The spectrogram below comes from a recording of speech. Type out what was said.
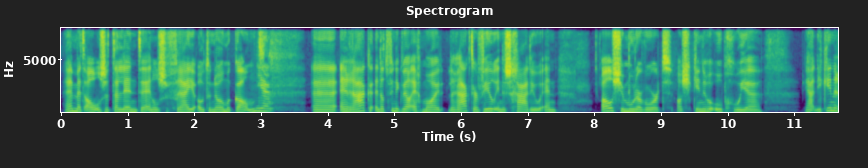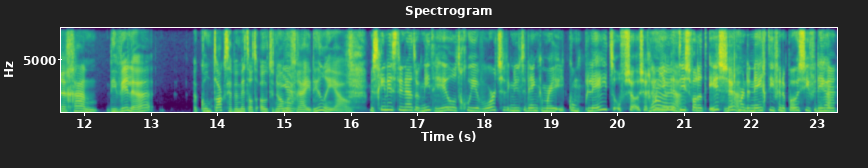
Hè, met al onze talenten en onze vrije autonome kant. Ja, Eh, en raken, en dat vind ik wel echt mooi, raakt er veel in de schaduw. En als je moeder wordt, als je kinderen opgroeien, ja, die kinderen gaan, die willen contact hebben met dat autonome Ja. vrije deel in jou. Misschien is het inderdaad ook niet heel het goede woord, zit ik nu te denken, maar compleet of zo. Zeg maar, je- ja, ja. Het is wat het is, zeg maar, de negatieve en de positieve dingen.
